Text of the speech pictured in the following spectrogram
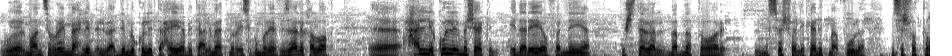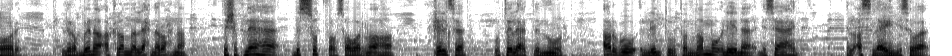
والمهندس إبراهيم محلب اللي بقدم له كل التحية بتعليمات من رئيس الجمهورية في ذلك الوقت حل كل المشاكل إدارية وفنية واشتغل مبنى الطوارئ المستشفى اللي كانت مقفولة مستشفى الطوارئ اللي ربنا أكرمنا اللي إحنا رحنا اكتشفناها بالصدفة وصورناها خلسه وطلعت للنور. أرجو اللي أنتوا تنضموا إلينا نساعد الأصل عيني سواء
